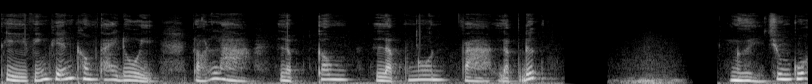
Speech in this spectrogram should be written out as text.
thì vĩnh viễn không thay đổi, đó là lập công, lập ngôn và lập đức. Người Trung Quốc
